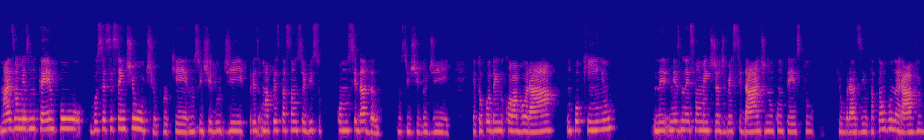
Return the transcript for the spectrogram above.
Mas, ao mesmo tempo, você se sente útil, porque no sentido de uma prestação de serviço como cidadã, no sentido de eu estou podendo colaborar um pouquinho, mesmo nesse momento de adversidade, num contexto que o Brasil está tão vulnerável,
